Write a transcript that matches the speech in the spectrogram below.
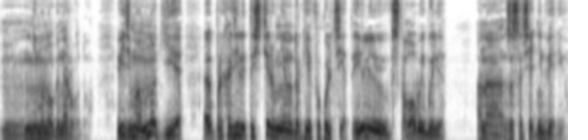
немного народу. Видимо, многие э, проходили тестирование на другие факультеты или в столовой были. Она за соседней дверью.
